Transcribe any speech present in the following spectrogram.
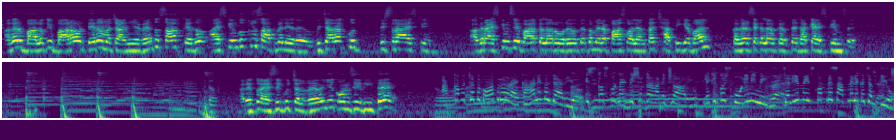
अगर बालों की बारह और तेरह मचानी है बहन तो साफ़ कह दो आइसक्रीम को क्यों साथ में ले रहे हो? बेचारा खुद पिस रहा आइसक्रीम अगर आइसक्रीम से बाल कलर हो रहे होते तो मेरे पास वाले अंकल छाती के बाल कलर से कलर करते जाके आइसक्रीम से। अरे तो ऐसे क्यों चल रहे हो? ये कौन सी रीत है? आपका बच्चा तो बहुत रो रहा है। कहाँ लेकर जा रही हो? इसका स्कूल में एडमिशन करवाने जा रही हूँ लेकिन कोई स्कूल ही नहीं मिल रहा है। चलिए मैं इसको अपने साथ में लेकर चलती हूँ।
